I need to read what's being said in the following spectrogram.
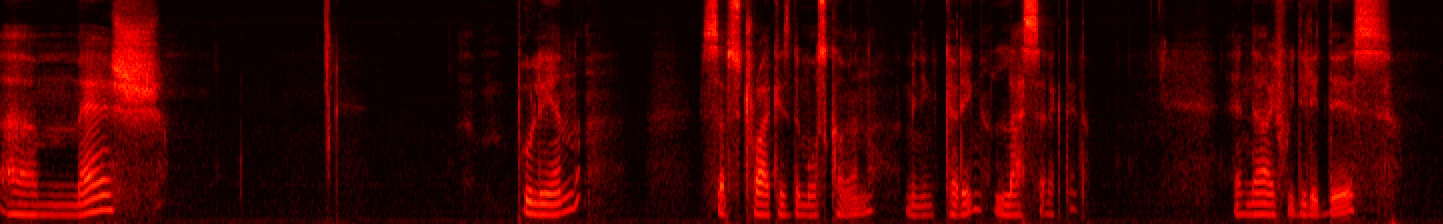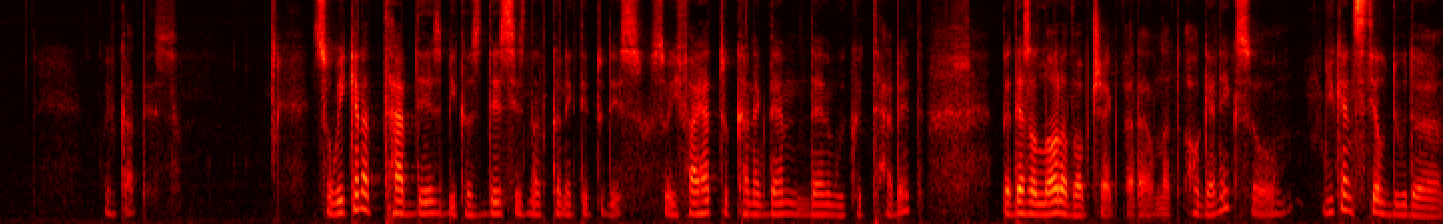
Um, mesh boolean subtract is the most common meaning cutting last selected. And now if we delete this we've got this so we cannot tab this because this is not connected to this. So if I had to connect them, then we could tab it. But there's a lot of objects that are not organic, so you can still do the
